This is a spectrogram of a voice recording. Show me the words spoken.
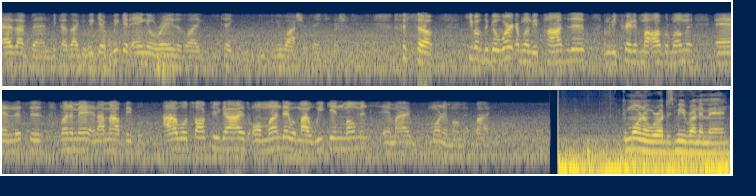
as I've been because like we get we get annual raises like you take you wash your face and brush your teeth. so keep up the good work. I'm going to be positive. I'm going to be creative in my awkward moment. And this is Running Man, and I'm out, people. I will talk to you guys on Monday with my weekend moments and my morning moment. Bye. Good morning, world. It's me, Running Man.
